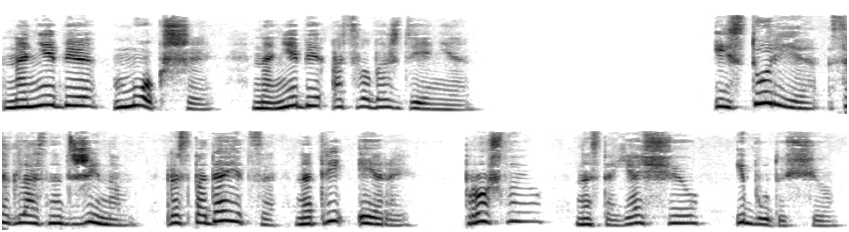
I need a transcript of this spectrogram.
на небе мокши, на небе освобождения. История, согласно джинам, распадается на три эры – прошлую, настоящую и будущую.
